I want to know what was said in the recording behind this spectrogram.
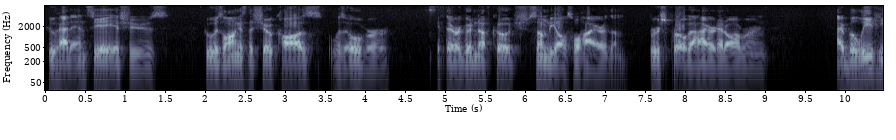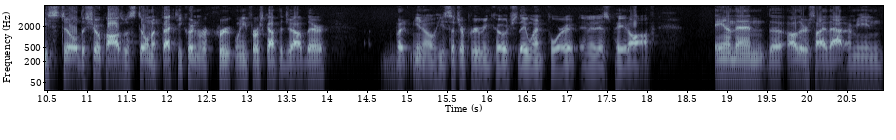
who had NCAA issues, who, as long as the show cause was over, if they're a good enough coach, somebody else will hire them. Bruce Pearl got hired at Auburn. I believe he still the show cause was still in effect. He couldn't recruit when he first got the job there, but you know he's such a proven coach. They went for it, and it has paid off. And then the other side of that, I mean,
